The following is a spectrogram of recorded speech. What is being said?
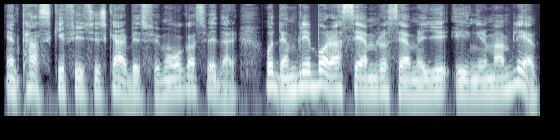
en taskig fysisk arbetsförmåga och så vidare. Och den blev bara sämre och sämre ju yngre man blev.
